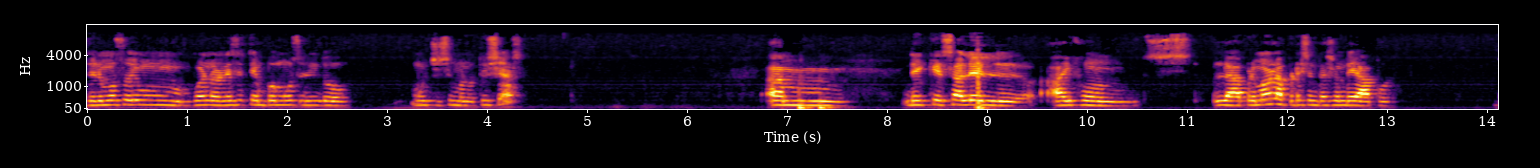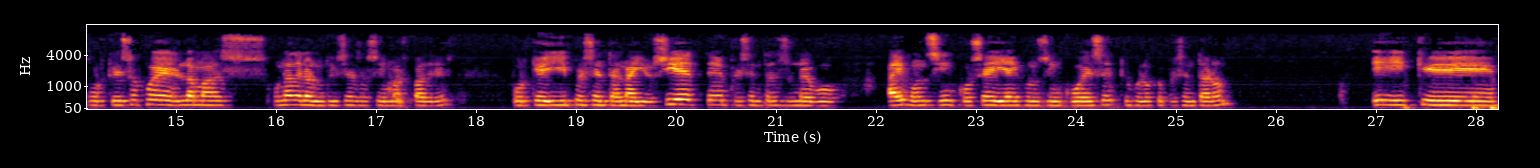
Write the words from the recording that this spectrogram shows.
tenemos hoy, bueno, en ese tiempo hemos tenido muchísimas noticias. de que sale el iPhone, la primera la presentación de Apple, porque esa fue la más, una de las noticias así más padres porque ahí presentan iOS 7, presentan su nuevo iPhone 5C y iPhone 5S, que fue lo que presentaron, y que,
